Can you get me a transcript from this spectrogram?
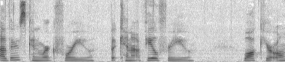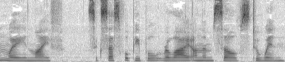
Others can work for you, but cannot feel for you. Walk your own way in life. Successful people rely on themselves to win.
